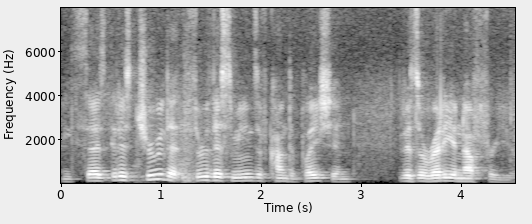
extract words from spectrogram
And it says, It is true that through this means of contemplation, it is already enough for you.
